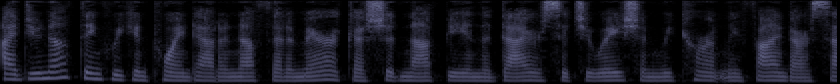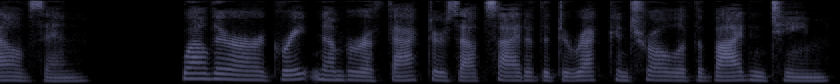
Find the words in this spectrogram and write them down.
I do not think we can point out enough that America should not be in the dire situation we currently find ourselves in. While there are a great number of factors outside of the direct control of the Biden team,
